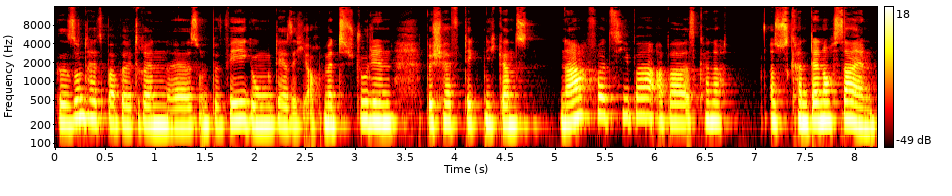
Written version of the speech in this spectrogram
Gesundheitsbubble drin ist und Bewegung, der sich auch mit Studien beschäftigt, nicht ganz nachvollziehbar, aber es kann auch, also es kann dennoch sein.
